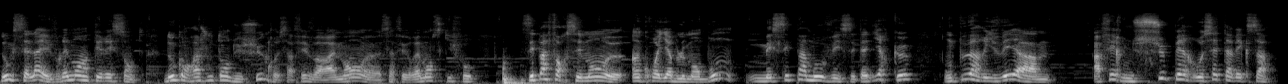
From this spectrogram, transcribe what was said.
Donc celle-là est vraiment intéressante. Donc en rajoutant du sucre, ça fait vraiment, euh, ça fait vraiment ce qu'il faut. C'est pas forcément euh, incroyablement bon, mais c'est pas mauvais. C'est-à-dire que on peut arriver à, à faire une super recette avec ça.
